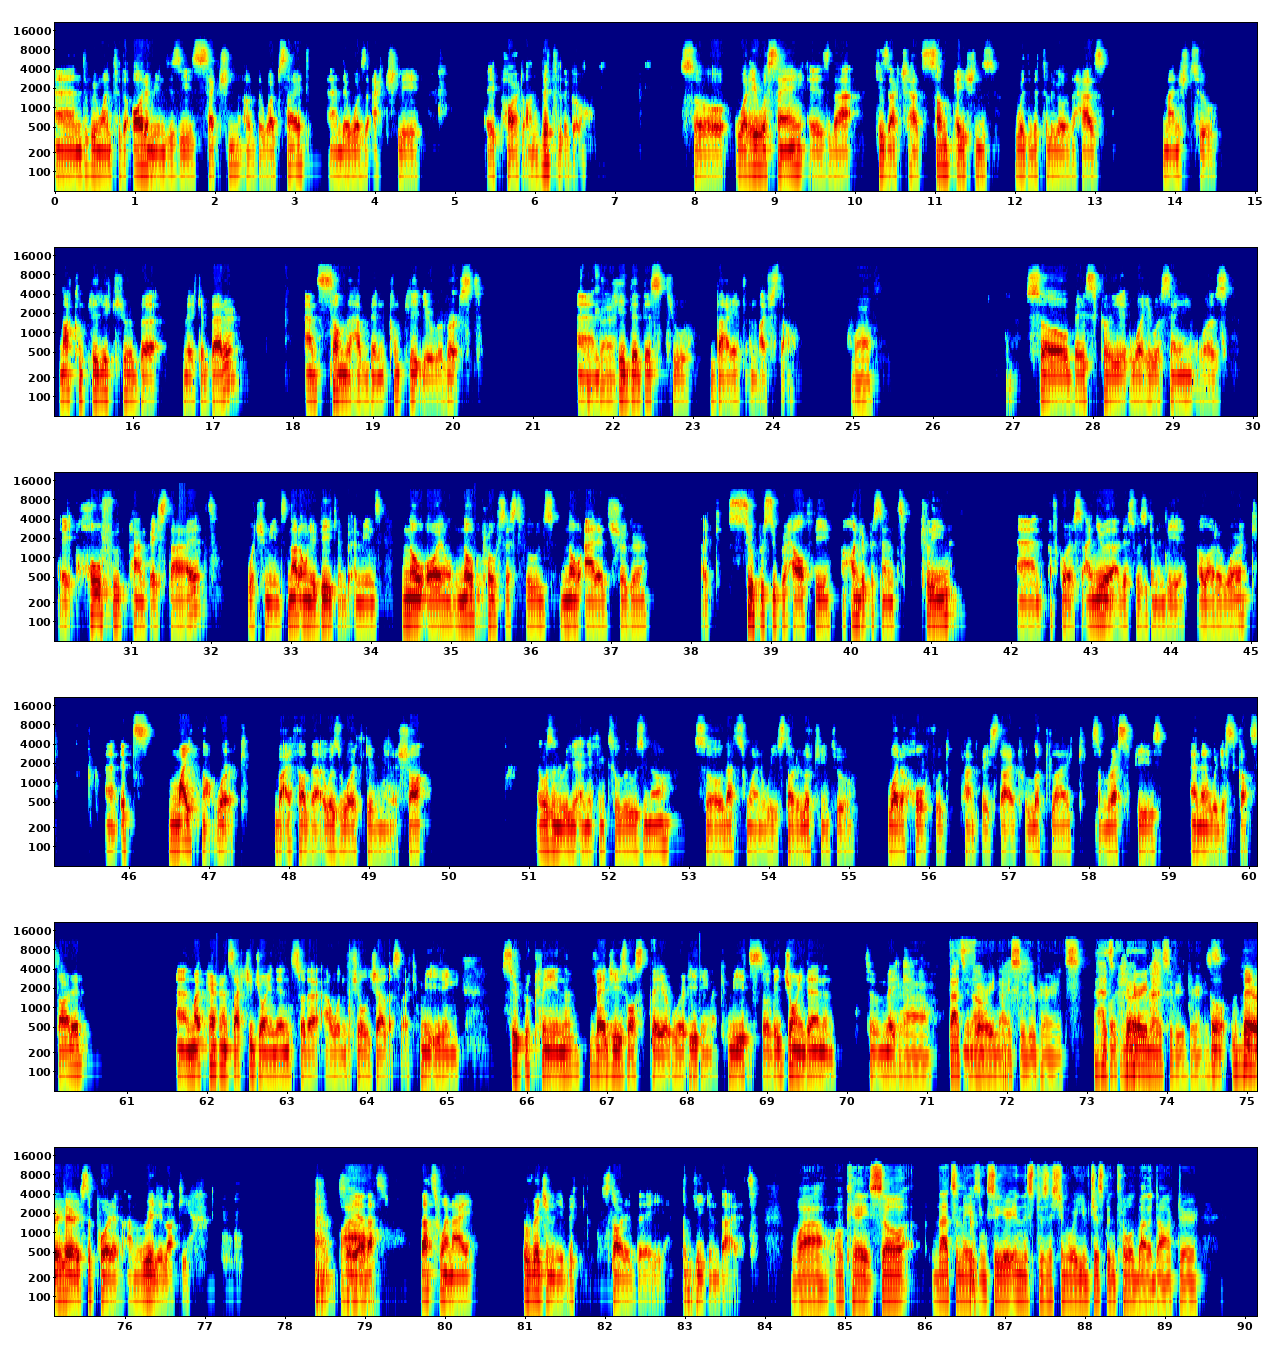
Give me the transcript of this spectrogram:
And we went to the autoimmune disease section of the website, and there was actually a part on vitiligo. So what he was saying is that he's actually had some patients with vitiligo that has managed to not completely cure but make it better and some that have been completely reversed and Okay. he did this through diet and lifestyle. Wow. So basically what he was saying was a whole food plant-based diet which means not only vegan but it means no oil no processed foods no added sugar like super super healthy 100% clean. And of course i knew that this was going to be a lot of work and it might not work but i thought that it was worth giving it a shot. There wasn't really anything to lose you know so that's when we started looking into what a whole food plant-based diet would look like some recipes and then we just got started and my parents actually joined in so that i wouldn't feel jealous like me eating super clean veggies whilst they were eating like meat so they joined in and to make wow that's You know. very nice of your parents that's sure. very nice of your parents so very very supportive i'm really lucky wow. so yeah that's that's when i originally started the vegan diet Wow. Okay. So that's amazing. So you're in this position where you've just been told by the doctor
